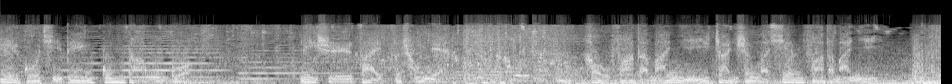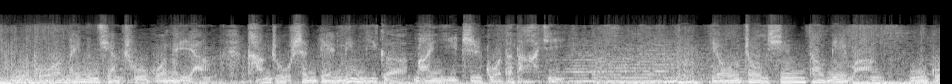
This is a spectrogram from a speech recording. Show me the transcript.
越国起兵攻打吴国，历史再次重演。后发的蛮夷战胜了先发的蛮夷，吴国没能像楚国那样扛住身边另一个蛮夷之国的打击。由纣兴到灭亡，吴国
